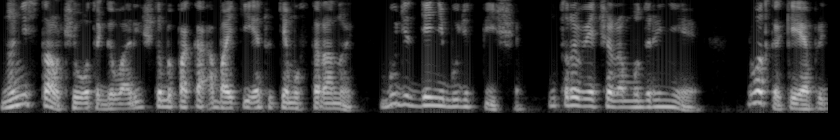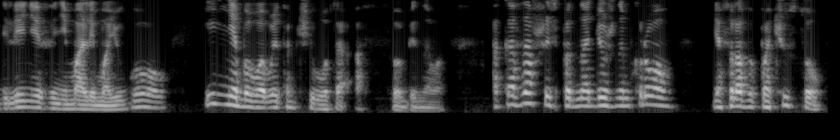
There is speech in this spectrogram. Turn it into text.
но не стал чего-то говорить, чтобы пока обойти эту тему стороной. Будет день и будет пища. Утро вечера мудренее. Вот какие определения занимали мою голову, и не было в этом чего-то особенного. Оказавшись под надежным кровом, я сразу почувствовал,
